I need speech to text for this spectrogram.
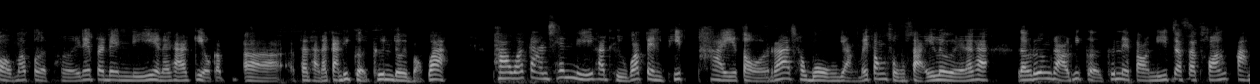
ออกมาเปิดเผยในประเด็นนี้นะคะ เกี่ยวกับสถานการณ์ที่เกิดขึ้นโดยบอกว่า ภาวการณ์เช่นนี้ค่ะ ถือว่าเป็นพิษภัยต่อราชวงศ์อย่างไม่ต้องสงสัยเลยนะคะ แล้วเรื่องราวที่เกิดขึ้นในตอนนี้จะสะท้อนความ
